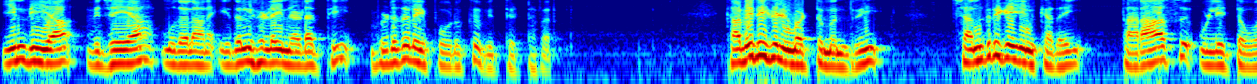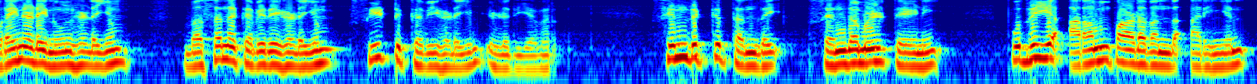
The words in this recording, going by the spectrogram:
இந்தியா விஜயா முதலான இதழ்களை நடத்தி விடுதலை போருக்கு வித்திட்டவர். கவிதைகள் மட்டுமன்றி சந்திரிகையின் கதை தராசு உள்ளிட்ட உரைநடை நூல்களையும் வசன கவிதைகளையும் சீட்டு கவிகளையும் எழுதியவர். சிந்துக்கு தந்தை செந்தமிழ் தேனி புதிய அறம் பாட வந்த அறிஞன்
